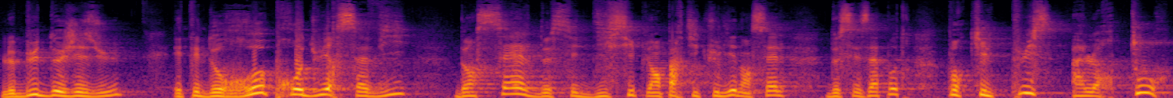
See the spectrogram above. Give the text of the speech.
Le but de Jésus était de reproduire sa vie dans celle de ses disciples, et en particulier dans celle de ses apôtres, pour qu'ils puissent à leur tour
